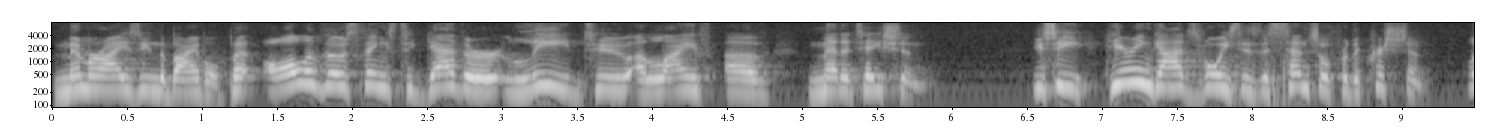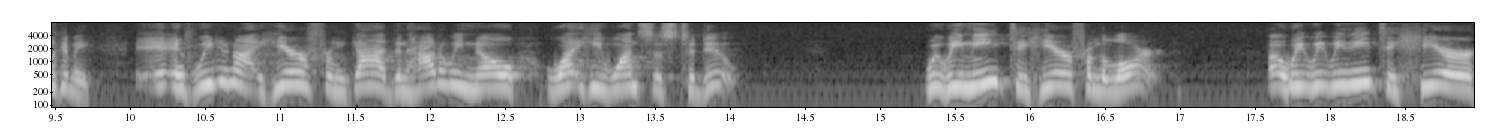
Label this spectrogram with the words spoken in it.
memorizing the Bible. But all of those things together lead to a life of meditation. You see, hearing God's voice is essential for the Christian. Look at me. If we do not hear from God, then how do we know what He wants us to do? We need to hear from the Lord. Uh, we, we, we need to hear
